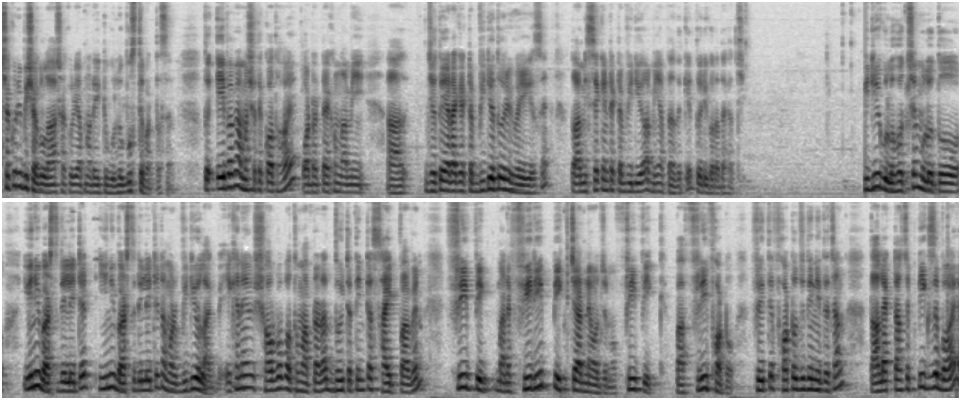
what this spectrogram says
আশা করি বিষয়গুলো, আশা করি আপনারা একটুগুলো বুঝতে পারতেছেন। তো এইভাবে আমার সাথে কথা হয়। অর্ডারটা এখন আমি যেহেতু এর আগে একটা ভিডিও তৈরি হয়ে গেছে, তো আমি সেকেন্ড একটা ভিডিও আমি আপনাদেরকে তৈরি করা দেখাচ্ছি। ভিডিওগুলো হচ্ছে মূলত ইউনিভার্স রিলেটেড ইউনিভার্স রিলেটেড আমার ভিডিও লাগবে। এখানে সর্বপ্রথম আপনারা দুইটা, তিনটা সাইট পাবেন। ফ্রি পিক মানে ফ্রি পিকচার নেওয়ার জন্য ফ্রি পিক বা ফ্রি ফটো ফ্রিতে ফটো যদি নিতে চান, তাহলে একটা হচ্ছে পিকজে বয়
